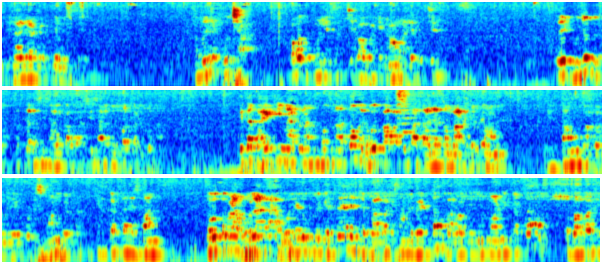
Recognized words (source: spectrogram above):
मिला जा करके उनसे तो मैंने पूछा, बहुत बोले सच्चे बाबा के गाँव वाले बच्चे। तो एक बुज़ुर्ग था, सत्तर अस्सी साल का, अस्सी साल के ऊपर का बुज़ुर्ग था। कहता भाई जी मैं अपना अनुभव सुनाता हूँ, मैं रोज बाबा के पास आ जाता हूँ बात करते हूँ मिलता हूँ, बाबा मेरे को रिस्पॉन्ड करता क्या करता है रिस्पॉन्ड तो वो तो बड़ा भोला था, भोले रूप में कहते हैं, जब बाबा के सामने बैठता हूँ, बाबा को गुड मॉर्निंग करता हूँ तो बाबा के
